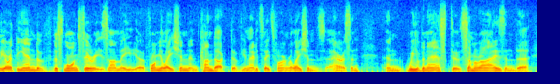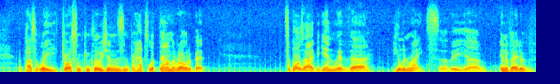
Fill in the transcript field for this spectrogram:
We are at the end of this long series on the uh, formulation and conduct of United States foreign relations, uh, Harrison. And we have been asked to summarize and uh, possibly draw some conclusions and perhaps look down the road a bit. Suppose I begin with uh, human rights, uh, the innovative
